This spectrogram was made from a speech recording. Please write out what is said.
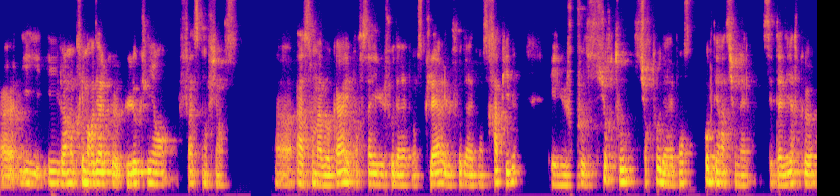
Euh, il, est vraiment primordial que le client fasse confiance euh, à son avocat et pour ça, il lui faut des réponses claires, il lui faut des réponses rapides et il lui faut surtout, surtout des réponses opérationnelles. C'est-à-dire que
